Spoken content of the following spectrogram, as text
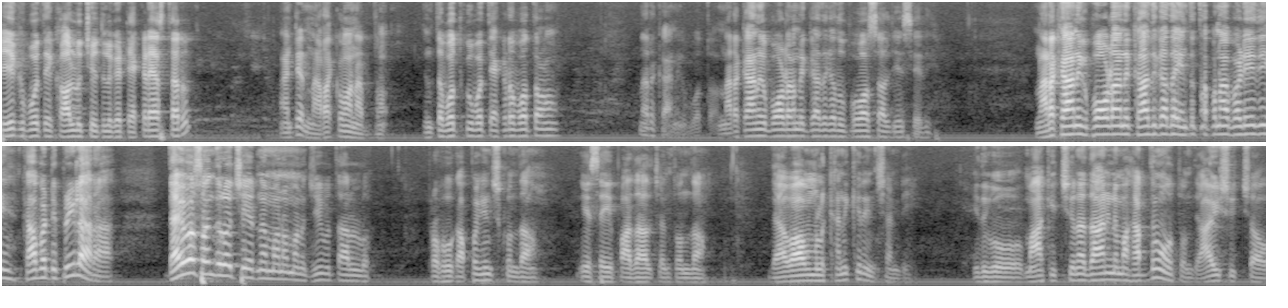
చేయకపోతే కాళ్ళు చేతులు కట్టి ఎక్కడేస్తారు? అంటే నరకం అని అర్థం. ఇంత బతుకుపోతే ఎక్కడ పోతాం? నరకానికి పోతాం. నరకానికి పోవడానికి కాదు కదా ఉపవాసాలు చేసేది. నరకానికి పోవడానికి కాదు కదా ఇంత తపన పడేది? కాబట్టి ప్రియులారా దైవ సంధిలో చేరిన మనం మన జీవితాల్లో ప్రభువుకు అప్పగించుకుందాం ఏసై పాదాలు చెందుతుందాం దేవాములు కనికరించండి. ఇదిగో మాకు ఇచ్చిన దానిని మాకు అర్థమవుతుంది. ఆయుష్ ఇచ్చావు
